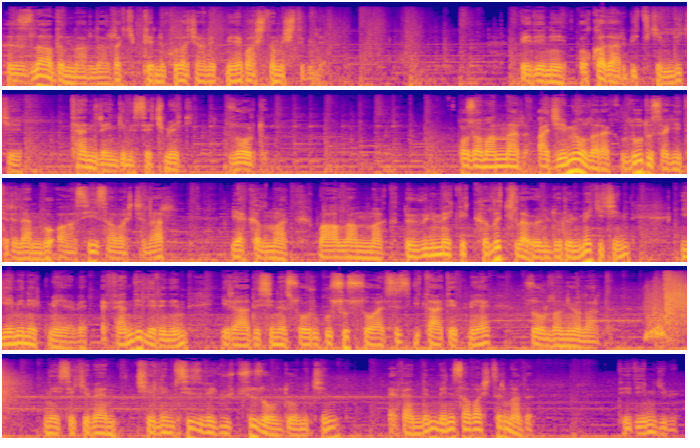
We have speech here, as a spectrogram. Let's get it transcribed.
Hızlı adımlarla rakiplerini kulaçan etmeye başlamıştı bile. Bedeni o kadar bitkindi ki ten rengini seçmek zordu. O zamanlar acemi olarak Ludus'a getirilen bu asi savaşçılar yakılmak, bağlanmak, dövülmek ve kılıçla öldürülmek için yemin etmeye ve efendilerinin iradesine sorgusuz sualsiz itaat etmeye zorlanıyorlardı. Neyse ki ben çelimsiz ve güçsüz olduğum için efendim beni savaştırmadı. Dediğim gibi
